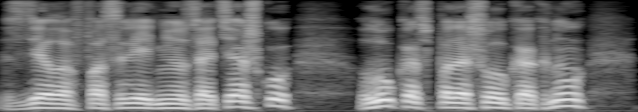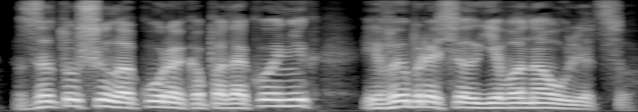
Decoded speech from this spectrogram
Сделав последнюю затяжку, Лукас подошел к окну, затушил окурок о подоконник и выбросил его на улицу.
